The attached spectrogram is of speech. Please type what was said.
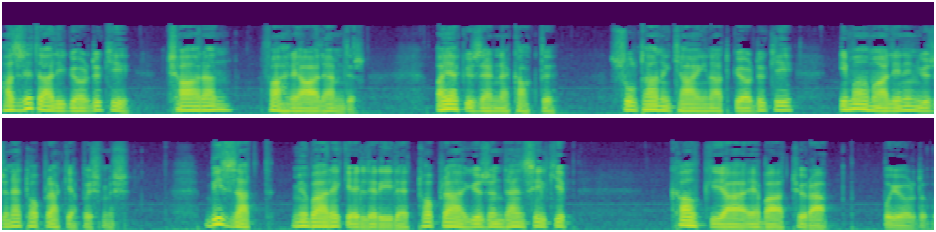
Hazret Ali gördü ki çağıran Fahri Alem'dir. Ayak üzerine kalktı. Sultanı kainat gördü ki İmam Ali'nin yüzüne toprak yapışmış. Bizzat mübarek elleriyle toprağı yüzünden silkip kalk ya Eba Türab buyurdu.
